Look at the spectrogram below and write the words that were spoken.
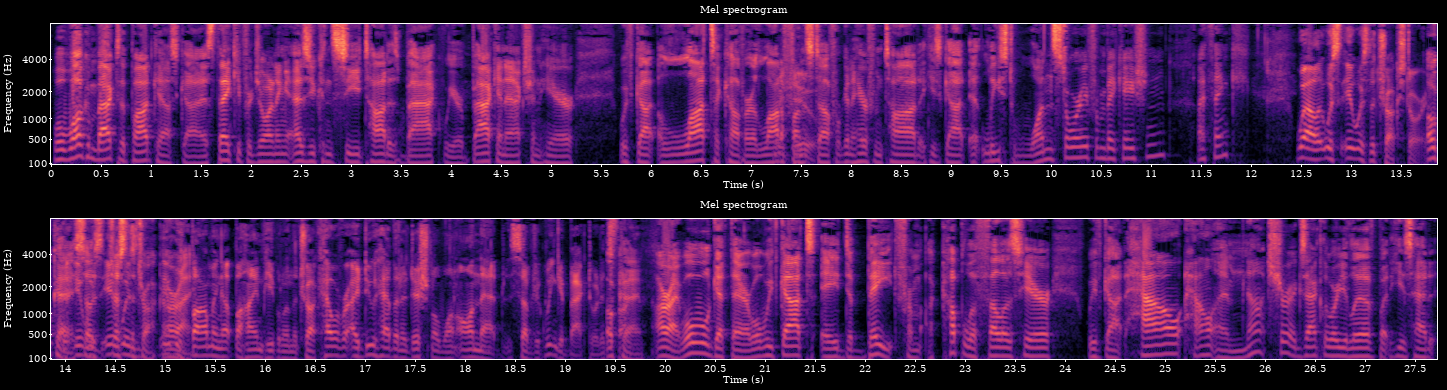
Well, welcome back to the podcast, guys. Thank you for joining. As you can see, Todd is back. We are back in action here. We've got a lot to cover, a lot of fun do. stuff. We're going to hear from Todd. He's got at least one story from vacation, I think. Well, it was it was the truck story. Okay, it so was, it just the was, truck. It All was bombing up behind people in the truck. However, I do have an additional one on that subject. We can get back to it. It's Okay. fine. All right. Well, we'll get there. Well, we've got a debate from a couple of fellas here. We've got Hal. Hal, I'm not sure exactly where you live, but he's had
